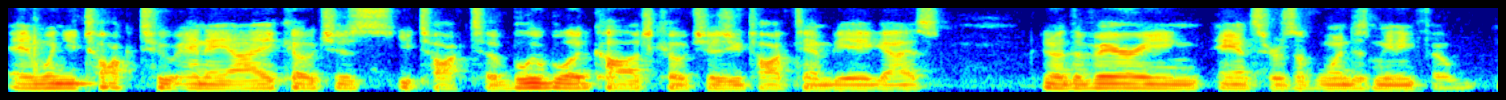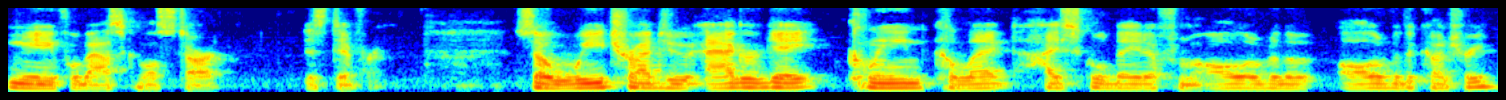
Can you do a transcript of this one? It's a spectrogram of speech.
and when you talk to NAI coaches, you talk to blue blood college coaches, you talk to NBA guys, you know the varying answers of when does meaningful meaningful basketball start is different. So we try to aggregate, clean, collect high school data from all over the all over the country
